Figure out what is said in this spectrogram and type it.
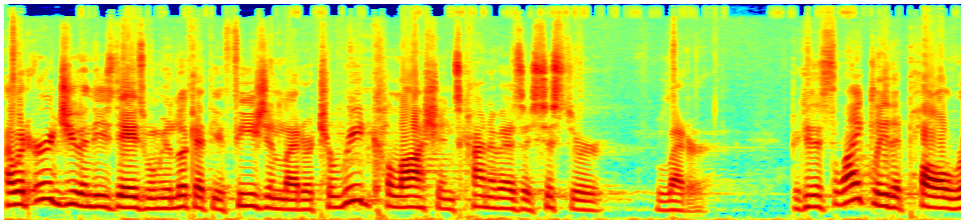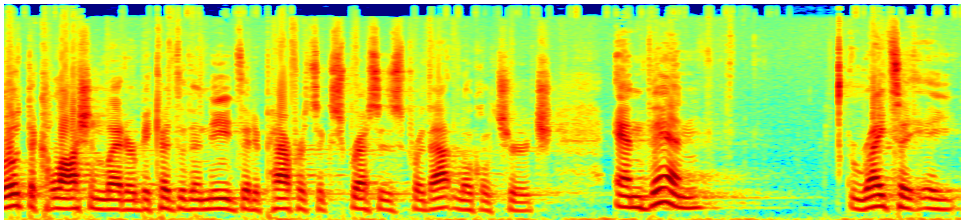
I would urge you in these days when we look at the Ephesian letter to read Colossians kind of as a sister letter. Because it's likely that Paul wrote the Colossian letter because of the needs that Epaphras expresses for that local church, and then writes a, a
